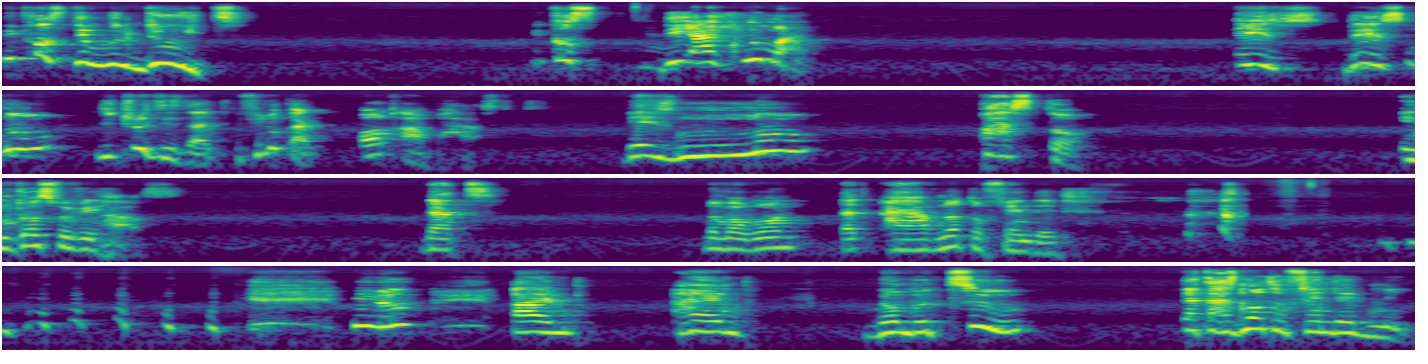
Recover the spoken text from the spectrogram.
because they will do it because they are human. Is there's no the truth is that if you look at all our pastors, there's no pastor in God's favorite house that number one that I have not offended. you know, and and number two that has not offended me.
